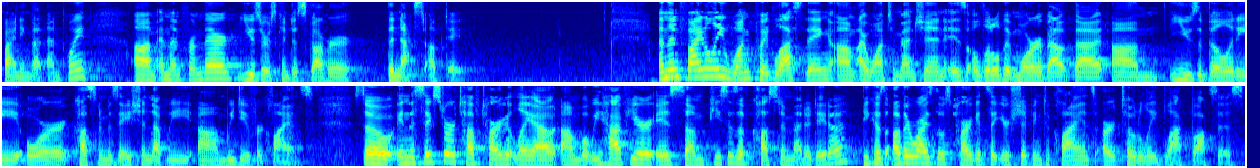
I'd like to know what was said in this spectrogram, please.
finding that endpoint. Um, and then from there, users can discover the next update. And then finally, one quick last thing um, I want to mention is a little bit more about that um, usability or customization that we, um, we do for clients. So in the Sigstore TUF target layout, um, what we have here is some pieces of custom metadata because otherwise those targets that you're shipping to clients are totally black boxes.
